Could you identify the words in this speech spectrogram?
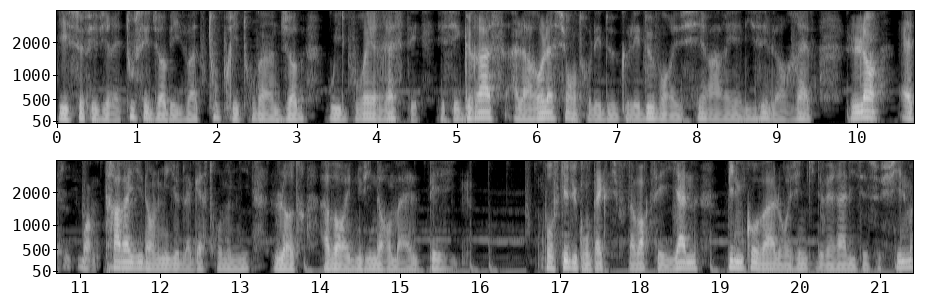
il se fait virer tous ses jobs et il va à tout prix trouver un job où il pourrait rester. Et c'est grâce à la relation entre les deux que les deux vont réussir à réaliser leur rêve. L'un être, bon, travailler dans le milieu de la gastronomie, l'autre avoir une vie normale, paisible. Pour ce qui est du contexte, il faut savoir que c'est Yann Pinkova à l'origine qui devait réaliser ce film.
